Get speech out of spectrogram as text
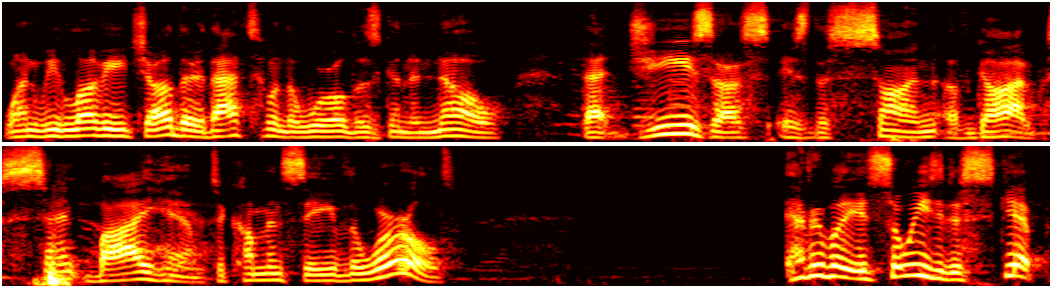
when we love each other, that's when the world is going to know that Jesus is the Son of God, sent by Him to come and save the world. Everybody, it's so easy to skip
